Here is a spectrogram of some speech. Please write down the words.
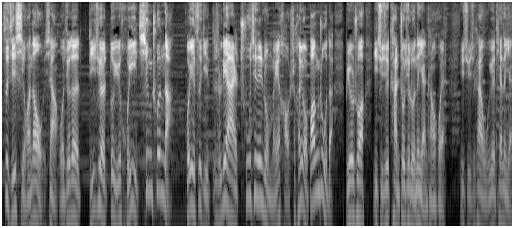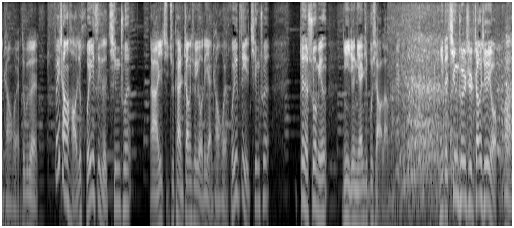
自己喜欢的偶像，我觉得的确对于回忆青春呐，回忆自己就是恋爱初期的那种美好是很有帮助的。比如说一起去看周杰伦的演唱会，一起去看五月天的演唱会，对不对？非常好，就回忆自己的青春啊！一起去看张学友的演唱会，回忆自己的青春，真的说明你已经年纪不小了。你的青春是张学友啊。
